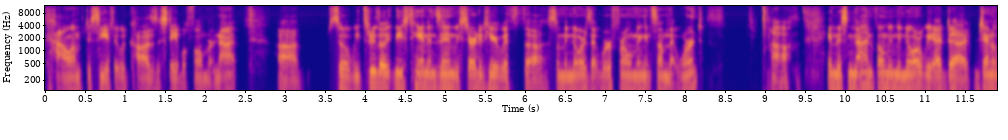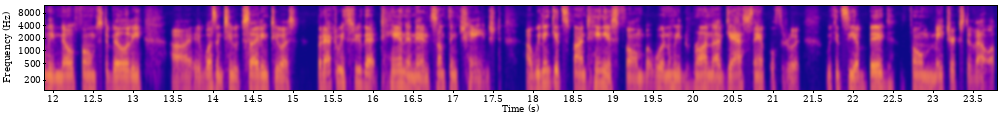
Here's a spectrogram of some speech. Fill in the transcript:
column to see if it would cause a stable foam or not. Uh, so we threw the, these tannins in. We started here with uh, some manures that were foaming and some that weren't. Uh, in this non-foaming manure, we had uh, generally no foam stability. Uh, it wasn't too exciting to us. But after we threw that tannin in, something changed. Uh, we didn't get spontaneous foam, but when we'd run a gas sample through it, we could see a big foam matrix develop.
